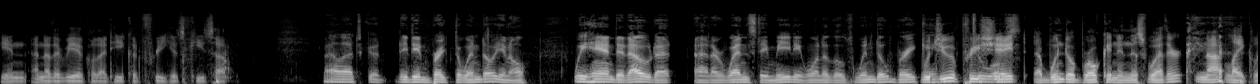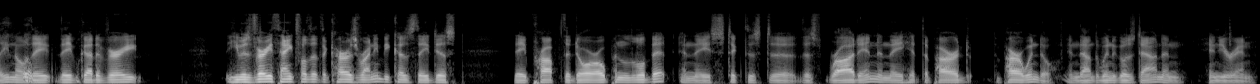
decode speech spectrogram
in another vehicle that he could free his keys up. Well, that's good. They didn't break the window. You know, we handed out at, at our Wednesday meeting one of those window breaking. Would you tools. appreciate a window broken in this weather? Not likely. No, they they've got a very. He was very thankful that the car is running because they just they prop the door open a little bit and they stick this uh, this rod in and they hit the power the power window and now the window goes down and and you're in.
